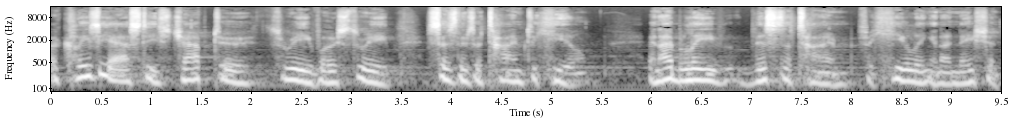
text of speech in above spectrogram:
Ecclesiastes chapter 3, verse 3 says there's a time to heal. And I believe this is a time for healing in our nation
